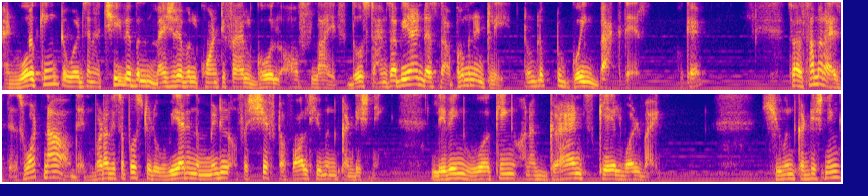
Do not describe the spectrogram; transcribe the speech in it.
and working towards an achievable, measurable, quantifiable goal of life. Those times are behind us now permanently. Don't look to going back there. Okay? So I'll summarize this. What now then? What are we supposed to do? We are in the middle of a shift of all human conditioning, living, working on a grand scale worldwide. human conditioning,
